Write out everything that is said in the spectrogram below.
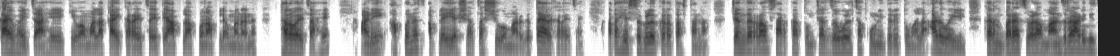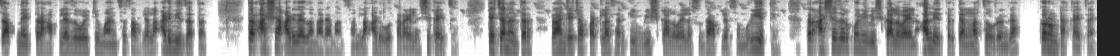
काय व्हायचं आहे किंवा मला काय करायचं आहे ते आपलं आपण आपल्या मनानं ठरवायचं आहे आणि आपणच आपल्या यशाचा शिवमार्ग तयार करायचा आहे. आता हे सगळं करत असताना चंद्रराव सारखा तुमच्या जवळचा कोणीतरी तुम्हाला आडवा येईल कारण बऱ्याच वेळा मांजरं आडवी जात नाहीत तर आपल्या जवळची माणसंच आपल्याला आडवी जातात. तर अशा आडव्या जाणाऱ्या माणसांना आडवं करायला शिकायचंय. त्याच्यानंतर रांजेच्या पाटलासारखी विष कालवायला सुद्धा आपल्यासमोर येतील तर असे जर कोणी विष कालवायला आले तर त्यांना चौरंगा करून टाकायचा आहे.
